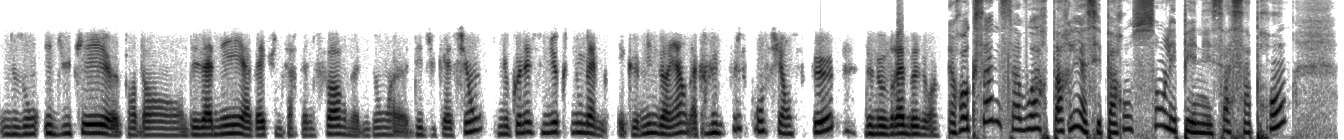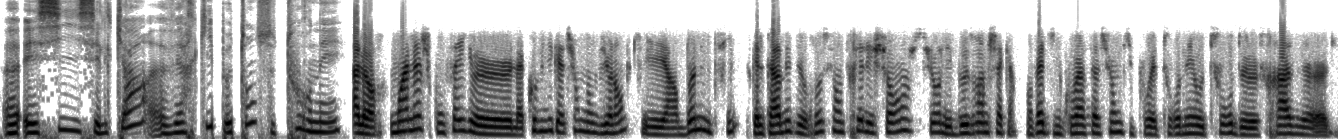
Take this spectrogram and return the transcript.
nous ont éduqués pendant des années avec une certaine forme, disons, d'éducation, qu'ils nous connaissent mieux que nous-mêmes et que mine de rien, on a quand même plus conscience qu'eux de nos vrais besoins. Roxane, savoir parler à ses parents sans les peiner, ça s'apprend. et si c'est le cas, vers qui peut-on se tourner? Alors, moi là, je conseille la communication non violente qui est un bon outil, parce qu'elle permet de recentrer l'échange sur les besoins de chacun. En fait, une conversation qui pourrait tourner autour de phrases euh, du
